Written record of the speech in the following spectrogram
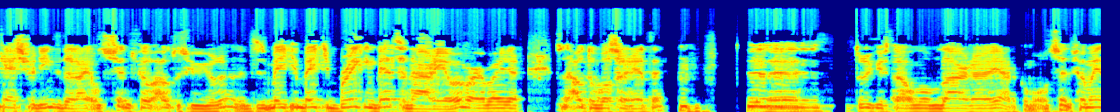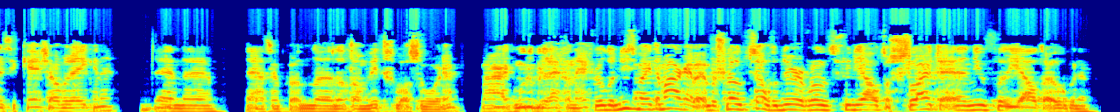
cash verdient, dan ga je ontzettend veel auto's huren. Het is een beetje een beetje Breaking Bad scenario, hè, waarbij je een autowasser redt. Eh, De truc is dan om daar, ja, er komen ontzettend veel mensen cash afrekenen. En eh, ja, zo kan eh, dat dan wit gewassen worden. Maar het moederbedrijf van Hecht wilde er niets mee te maken hebben en besloot zelf de deur van het filiaal te sluiten en een nieuw filiaal te openen.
